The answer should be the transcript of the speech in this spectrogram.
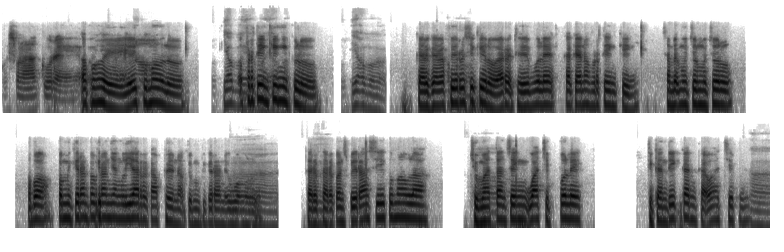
Wis mlaku rek. Apa ya? Ya iku mau lo. Ya apa? ya Overthinking apa, iku lo. Ya apa? Gara-gara Apa? virus iki lo, arek dhewe boleh kakean overthinking. Sampai muncul-muncul apa pemikiran-pemikiran yang liar kabeh nak pemikiran wong lo. Eh, Gara-gara konspirasi iku mau lah. Jumatan sing wajib boleh digantikan gak wajib. eh,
